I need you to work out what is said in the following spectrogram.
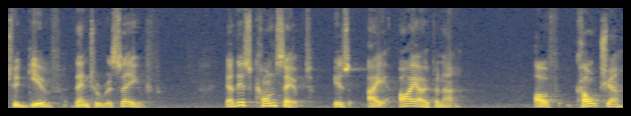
to give than to receive. Now, this concept is a eye-opener of culture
